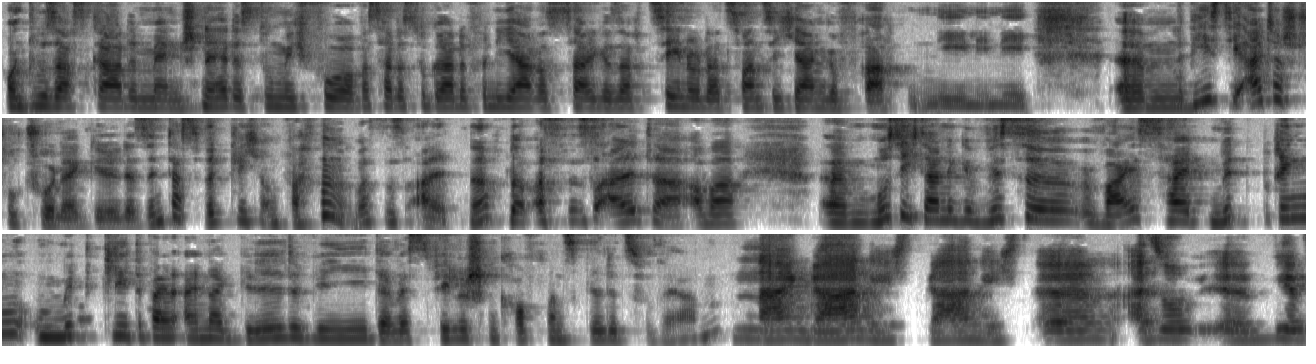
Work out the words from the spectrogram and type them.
Und du sagst gerade, Mensch, ne, hättest du mich vor, was hattest du gerade für eine Jahreszahl gesagt, 10 oder 20 Jahren gefragt? Nee, nee, nee. Ähm, wie ist die Altersstruktur der Gilde? Sind das wirklich, und was, was ist alt, ne? Oder was ist Alter? Aber ähm, muss ich da eine gewisse Weisheit mitbringen, um Mitglied bei einer Gilde wie der Westfälischen Kaufmannsgilde zu werden? Nein, gar nicht, gar nicht. Ähm, also äh, wir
